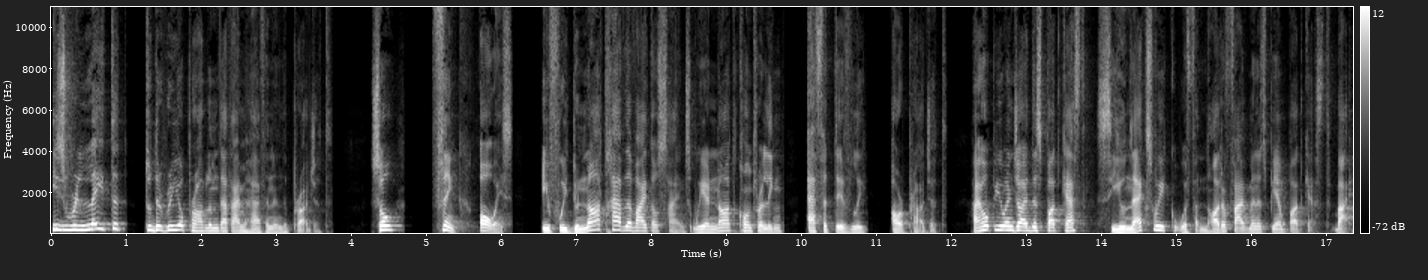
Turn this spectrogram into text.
is related to the real problem that I'm having in the project. So think always if we do not have the vital signs, we are not controlling effectively our project. I hope you enjoyed this podcast. See you next week with another 5 Minutes PM podcast. Bye.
